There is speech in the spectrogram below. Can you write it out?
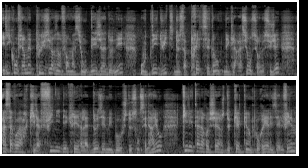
Il y confirmait plusieurs informations déjà données ou déduites de sa précédente déclaration sur le sujet, à savoir qu'il a fini d'écrire la deuxième ébauche de son scénario, qu'il est à la recherche de quelqu'un pour réaliser le film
